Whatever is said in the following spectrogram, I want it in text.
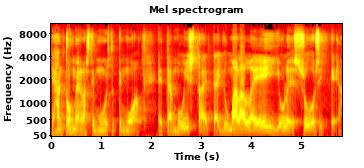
Ja hän tomerasti muistutti mua, että muista, että Jumalalla ei ole suosikkeja.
